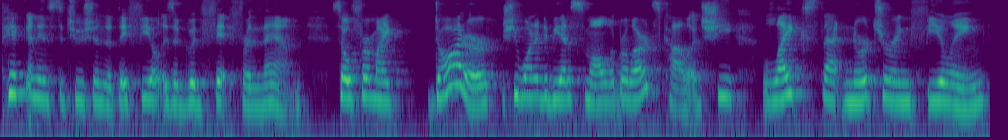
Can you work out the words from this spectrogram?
pick an institution that they feel is a good fit for them. So for my daughter she wanted to be at a small liberal arts college. She likes that nurturing feeling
